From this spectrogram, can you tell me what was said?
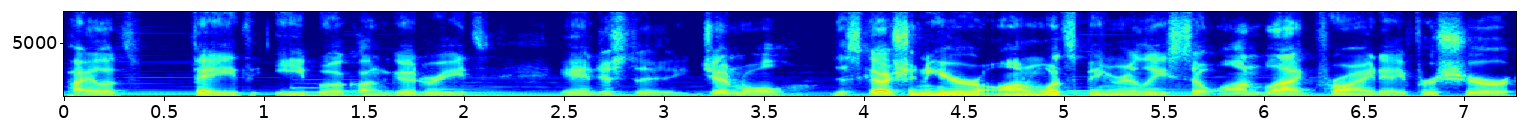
Pilot's Faith ebook on Goodreads and just a general discussion here on what's being released. So, on Black Friday, for sure,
